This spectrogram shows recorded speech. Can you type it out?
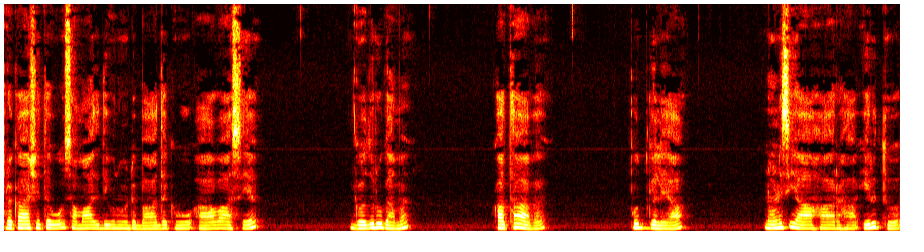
ප්‍රකාශිත වූ සමාධි දියුණුවට බාධක වූ ආවාසය ගොදුරුගම කතාව පුද්ගලයා නොනිසි ආහාර හා ඍතුව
